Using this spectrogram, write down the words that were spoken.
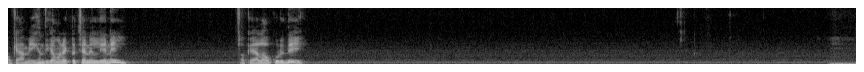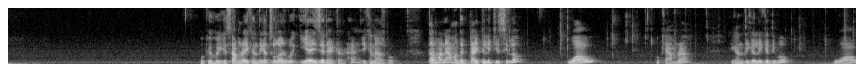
ওকে আমি এখান থেকে আমার একটা চ্যানেল নিয়ে নেই। ওকে অ্যালাউ করে দিই। ওকে হয়ে গেছে। আমরা এখান থেকে চলে আসব ইআই জেনারেটর হ্যাঁ এখানে আসব। তার মানে আমাদের টাইটেলে কী ছিল? ওয়াও। ওকে, আমরা এখান থেকে লিখে দিব, ওয়াও,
